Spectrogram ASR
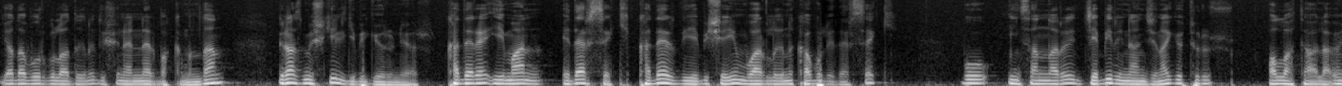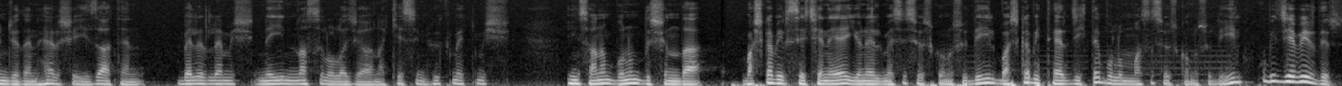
ya da vurguladığını düşünenler bakımından biraz müşkil gibi görünüyor. Kadere iman edersek, kader diye bir şeyin varlığını kabul edersek bu insanları cebir inancına götürür. Allah Teala önceden her şeyi zaten belirlemiş, neyin nasıl olacağına kesin hükmetmiş. İnsanın bunun dışında başka bir seçeneğe yönelmesi söz konusu değil, başka bir tercihte bulunması söz konusu değil. Bu bir cebirdir.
